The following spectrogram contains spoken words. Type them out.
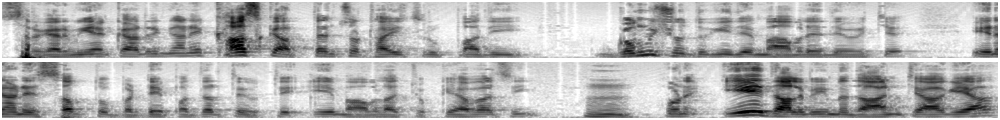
ਸਰਗਰਮੀਆਂ ਕਰ ਰਹੀਆਂ ਨੇ ਖਾਸ ਕਰ 328 ਸਰੂਪਾਂ ਦੀ ਗੁੰਮਸ਼ੁਦਗੀ ਦੇ ਮਾਮਲੇ ਦੇ ਵਿੱਚ ਇਹਨਾਂ ਨੇ ਸਭ ਤੋਂ ਵੱਡੇ ਪੱਧਰ ਤੇ ਉੱਤੇ ਇਹ ਮਾਮਲਾ ਚੁੱਕਿਆ ਵਾ ਸੀ। ਹੁਣ ਇਹ ਦਲ ਵੀ ਮੈਦਾਨ 'ਚ ਆ ਗਿਆ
